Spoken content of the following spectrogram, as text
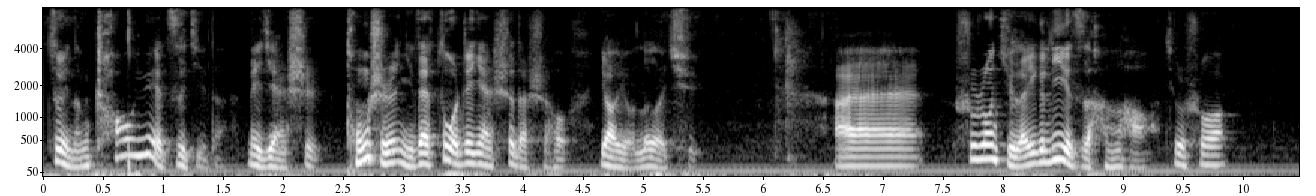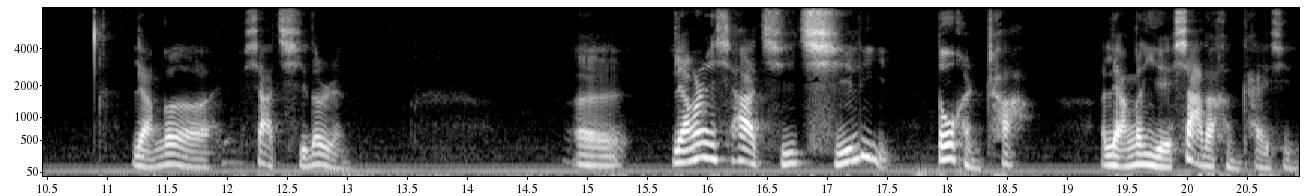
最能超越自己的那件事，同时你在做这件事的时候要有乐趣。呃，书中举了一个例子很好，就是说两个下棋的人，呃，两个人下棋棋力都很差，两个也下得很开心。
